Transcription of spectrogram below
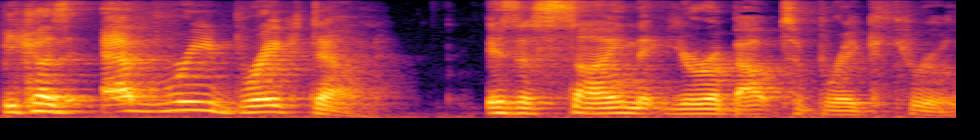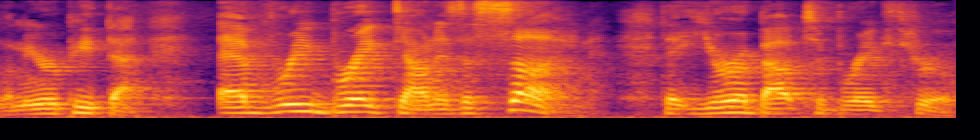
Because every breakdown is a sign that you're about to break through. Let me repeat that. Every breakdown is a sign that you're about to break through.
